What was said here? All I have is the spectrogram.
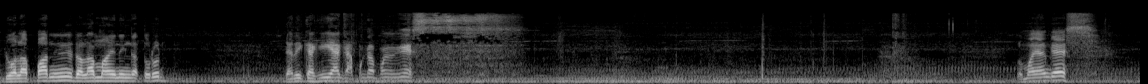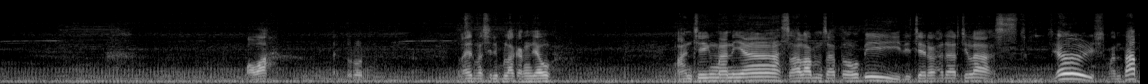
28 ini udah lama ini nggak turun. Dari kaki agak pegal-pegal guys. Lumayan guys. Bawah turun. Lain masih di belakang jauh mancing mania salam satu hobi di channel Adar Cilas. Yeay, mantap.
